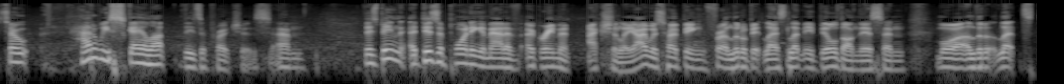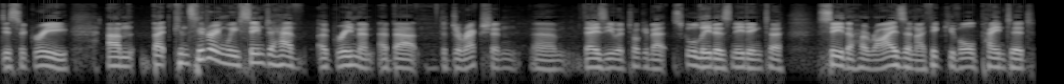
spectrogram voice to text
So, how do we scale up these approaches? Um, there's been a disappointing amount of agreement, actually. I was hoping for a little bit less, let me build on this, and more a little, let's disagree. Um, but considering we seem to have agreement about the direction, um, Daisy, you were talking about school leaders needing to see the horizon. I think you've all painted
